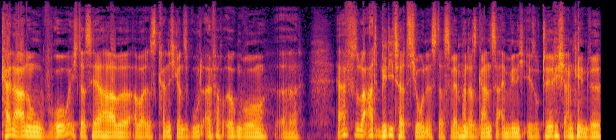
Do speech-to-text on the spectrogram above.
Keine Ahnung, wo ich das her habe, aber das kann ich ganz gut. Einfach irgendwo äh, ja, so eine Art Meditation ist das, wenn man das Ganze ein wenig esoterisch angehen will.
